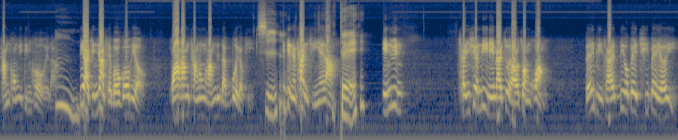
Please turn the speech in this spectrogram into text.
航空一定好的啦。嗯，你也真正找无股票，华航、长龙航，你再买落去，是一定会趁钱的啦。对，营运呈现历年来最好的状况，北比才六倍、七倍而已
